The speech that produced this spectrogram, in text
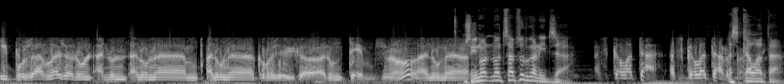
i posar-les en, un, en, un, en, una, en una... com es diu això? En un temps, no? En una... O sigui, no, no et saps organitzar. Escalatar, escalatar-me. Escalatar.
